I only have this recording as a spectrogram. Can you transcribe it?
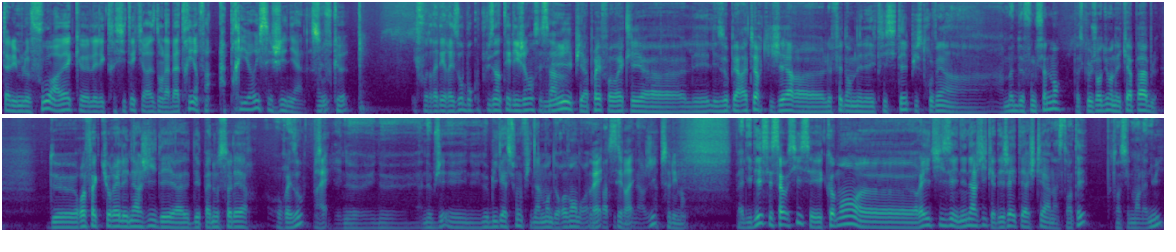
tu allumes le four avec euh, l'électricité qui reste dans la batterie. Enfin, a priori, c'est génial. Sauf Oui. que Il faudrait des réseaux beaucoup plus intelligents, c'est ça? Oui, et puis après, il faudrait que les, euh, les, les opérateurs qui gèrent euh, le fait d'emmener l'électricité puissent trouver un, un mode de fonctionnement. Parce qu'aujourd'hui, on est capable de refacturer l'énergie des, des panneaux solaires au réseau. Ouais. Il y a une, une- une, une obligation finalement de revendre une Ouais, partie c'est de vrai, l'énergie. absolument. Bah, L'idée, c'est ça aussi, c'est comment euh, réutiliser une énergie qui a déjà été achetée à un instant T, potentiellement la nuit,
